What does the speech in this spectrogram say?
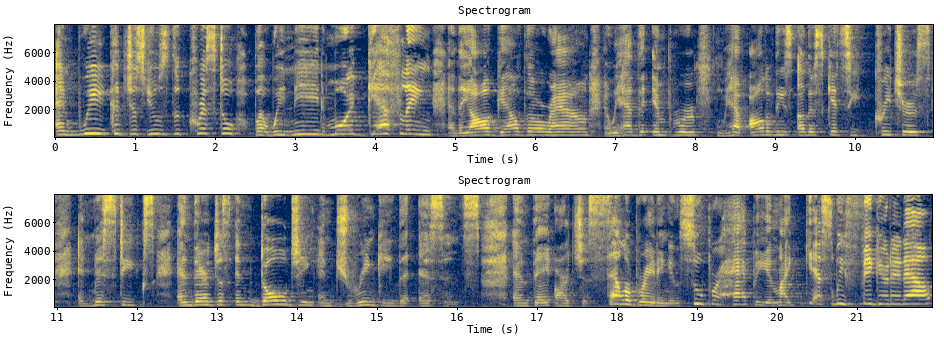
And we could just use the crystal, but we need more Gelfling. And they all gather around, and we have the emperor. We have all of these other Skeksis creatures and mystics, and they're just indulging and drinking the essence. And they are just celebrating and super happy and like, yes, we figured it out,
